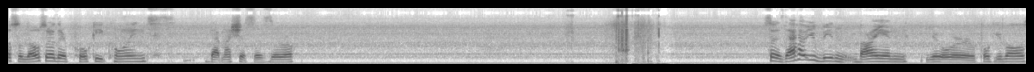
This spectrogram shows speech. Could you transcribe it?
Oh, so those are their Poke coins. That my shit says zero. So is that how you've been buying your Pokeballs?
